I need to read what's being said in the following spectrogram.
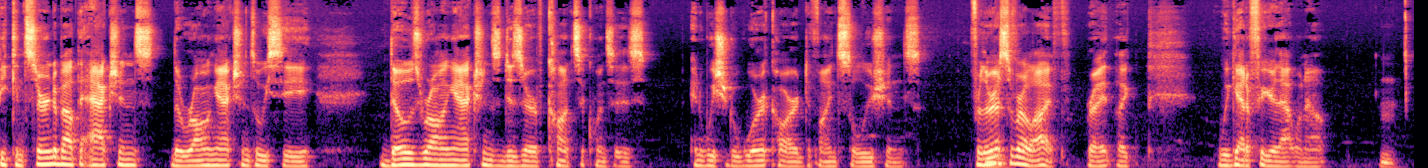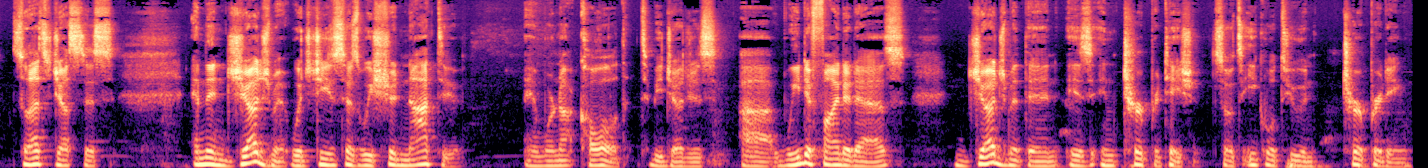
be concerned about the actions, the wrong actions we see. Those wrong actions deserve consequences, and we should work hard to find solutions for the rest mm. of our life, right? Like, we got to figure that one out. Hmm. So that's justice. And then judgment, which Jesus says we should not do, and we're not called to be judges. Uh, we define it as judgment, then, is interpretation. So it's equal to interpreting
